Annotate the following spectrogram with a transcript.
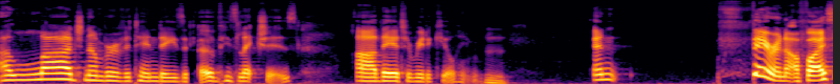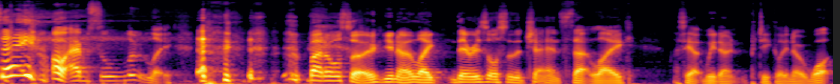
a large number of attendees of his lectures are there to ridicule him. Hmm. And fair enough, I say. Oh, absolutely. but also, you know, like there is also the chance that, like, I see we don't particularly know what,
